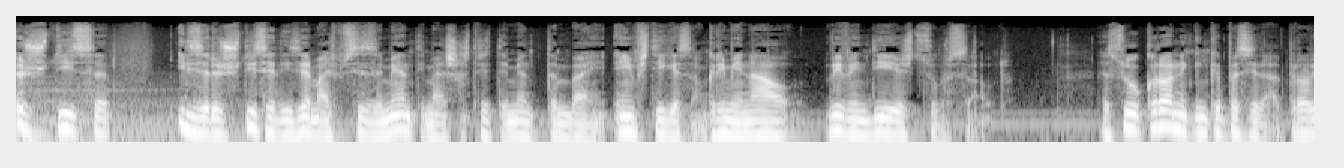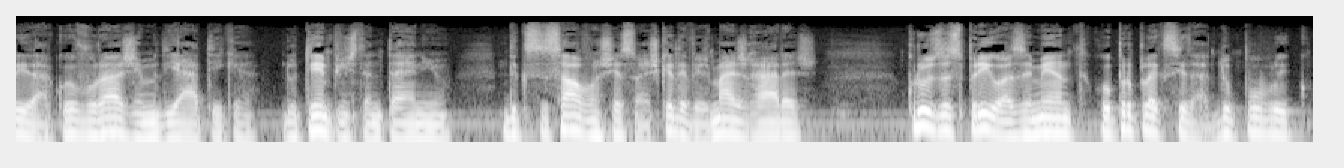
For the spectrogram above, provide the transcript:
A justiça, e dizer a justiça é dizer mais precisamente e mais restritamente também a investigação criminal, vivem dias de sobressalto. A sua crónica incapacidade para lidar com a voragem mediática, do tempo instantâneo, de que se salvam exceções cada vez mais raras, cruza-se perigosamente com a perplexidade do público,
